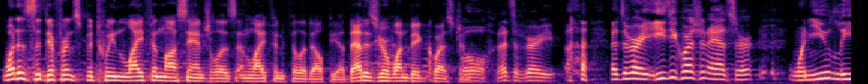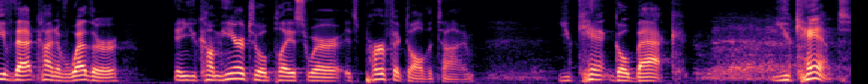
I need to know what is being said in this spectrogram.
What is the difference between life in Los Angeles and life in Philadelphia? That is your one big question. Oh, that's a very that's a very easy question to answer. When you leave that kind of weather and you come here to a place where it's perfect all the time, you can't go back. You can't.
